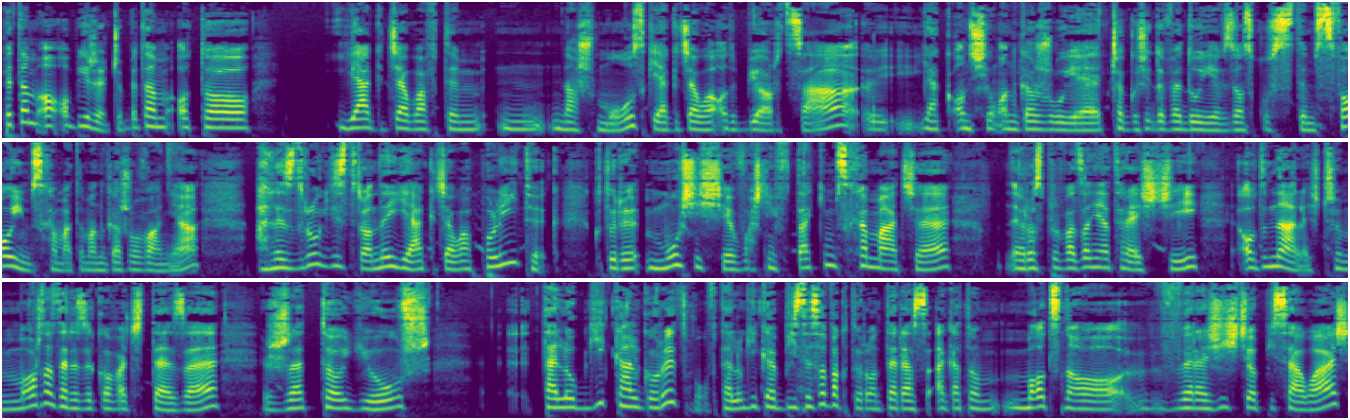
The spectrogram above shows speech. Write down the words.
Pytam o obie rzeczy. Pytam o to, jak działa w tym nasz mózg, jak działa odbiorca, y, jak on się angażuje, czego się dowiaduje w związku z tym swoim schematem angażowania, ale z drugiej strony, jak działa polityk, który musi się właśnie w takim schemacie rozprowadzania treści odnaleźć. Czy można zaryzykować tezę, że to już ta logika algorytmów, ta logika biznesowa, którą teraz Agato mocno wyraziście opisałaś,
